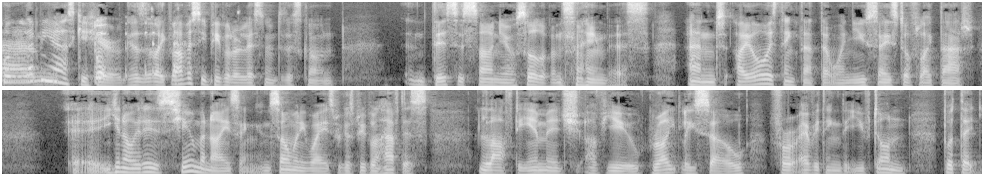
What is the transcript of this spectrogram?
Well, let me um, ask you here, because like obviously people are listening to this going, "This is Sonia O'Sullivan saying this," and I always think that that when you say stuff like that, uh, you know, it is humanizing in so many ways because people have this lofty image of you, rightly so, for everything that you've done, but that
